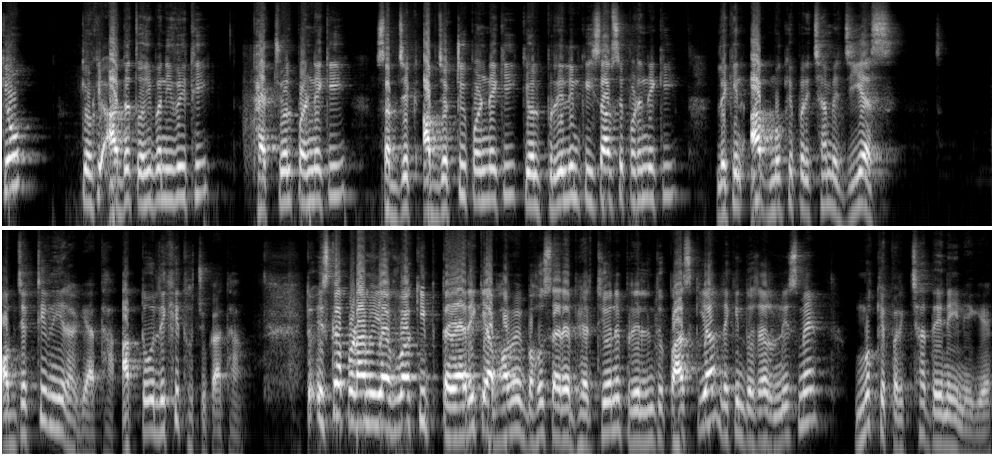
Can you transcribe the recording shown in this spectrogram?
क्यों? क्योंकि आदत वही बनी हुई थी फैक्चुअल पढ़ने की सब्जेक्ट ऑब्जेक्टिव पढ़ने की, केवल प्रीलिम के हिसाब से पढ़ने की। लेकिन अब मुख्य परीक्षा में जीएस ऑब्जेक्टिव नहीं रह गया था, अब तो लिखित हो चुका था। तो इसका परिणाम यह हुआ कि तैयारी के अभाव में बहुत सारे अभ्यर्थियों ने प्रीलिम तो पास किया, लेकिन 2019 में मुख्य परीक्षा देने ही नहीं गए।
